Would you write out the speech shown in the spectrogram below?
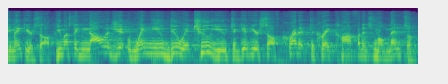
you make to yourself. You must acknowledge it when you do it to you to give yourself credit to create confidence momentum.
